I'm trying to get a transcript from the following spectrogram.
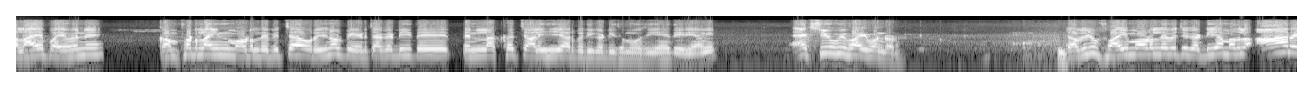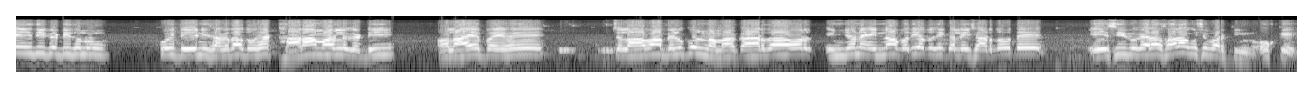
ਅਲਾਏ ਪਏ ਹੋਏ ਨੇ ਕੰਫਰਟ ਲਾਈਨ ਮਾਡਲ ਦੇ ਵਿੱਚ ਆ origignal ਪੇਂਟ ਚ ਆ ਗੱਡੀ ਤੇ 3 ਲੱਖ 40 ਹਜ਼ਾਰ ਰੁਪਏ ਦੀ ਗੱਡੀ ਤੁਹਾਨੂੰ ਅਸੀਂ ਇਹ ਦੇ ਦੇਵਾਂਗੇ XUV 500 W5 ਮਾਡਲ ਦੇ ਵਿੱਚ ਗੱਡੀ ਆ, ਮਤਲਬ ਆਹ ਰੇਂਜ ਦੀ ਗੱਡੀ ਤੁਹਾਨੂੰ ਕੋਈ ਦੇ ਨਹੀਂ ਸਕਦਾ। 2018 ਮਾਡਲ ਗੱਡੀ ਅਲਾਏ ਪਏ ਹੋਏ, ਚਲਾਵਾ ਬਿਲਕੁਲ ਨਵਾਂ ਕਾਰ ਦਾ ਔਰ ਇੰਜਨ ਇੰਨਾ ਵਧੀਆ ਤੁਸੀਂ ਕੱਲੀ ਛੱਡ ਦੋ ਤੇ ਏਸੀ ਵਗੈਰਾ ਸਾਰਾ ਕੁਝ ਵਰਕਿੰਗ ਓਕੇ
